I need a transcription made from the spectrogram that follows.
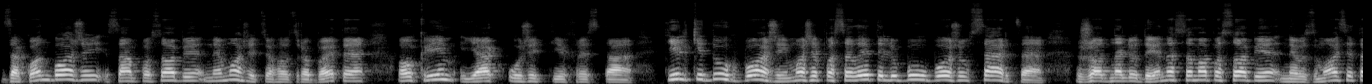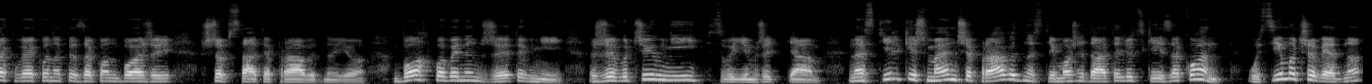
Закон Божий сам по собі не може цього зробити, окрім як у житті Христа. Тільки Дух Божий може поселити любов Божу в серце. Жодна людина сама по собі не в змозі так виконати закон Божий, щоб стати праведною. Бог повинен жити в ній, живучи в ній своїм життям. Наскільки ж менше праведності може дати людський закон? Усім очевидно,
